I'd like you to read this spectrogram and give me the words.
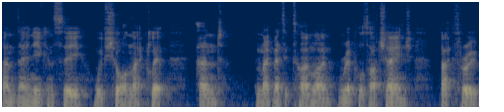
and then you can see we've shortened that clip and the magnetic timeline ripples our change back through.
